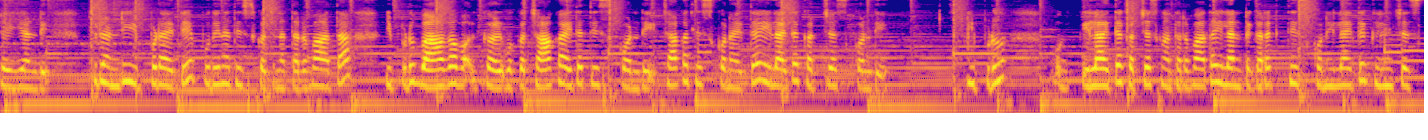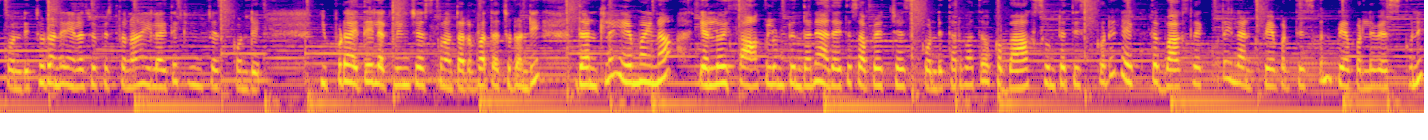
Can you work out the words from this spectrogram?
చేయండి. చూడండి ఇప్పుడైతే పుదీనా తీసుకొచ్చిన తర్వాత ఇప్పుడు బాగా ఒక చాక అయితే తీసుకోండి. చాక తీసుకొని అయితే ఇలా అయితే కట్ చేసుకోండి. ఇప్పుడు ఇలా అయితే కట్ చేసుకున్న తర్వాత ఇలాంటి గరెట్ తీసుకొని ఇలా అయితే క్లీన్ చేసుకోండి. చూడండి నేను ఇలా చూపిస్తున్నాను. ఇలా అయితే క్లీన్ చేసుకోండి. ఇప్పుడు అయితే ఇలా క్లీన్ చేసుకున్న తర్వాత చూడండి దాంట్లో ఏమైనా ఎల్లో ఆకులు ఉంటుందని అదైతే సపరేట్ చేసుకోండి. తర్వాత ఒక బాక్స్ ఉంటే తీసుకోండి లేకపోతే బాక్స్ లేకపోతే ఇలాంటి పేపర్ తీసుకొని పేపర్లో వేసుకొని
